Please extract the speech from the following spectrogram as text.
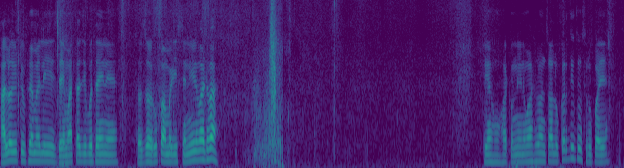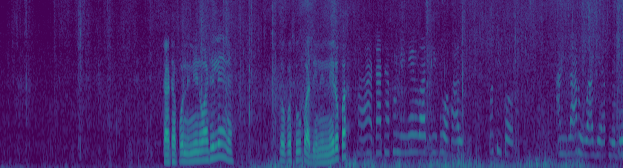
હાલો યુટ્યુબ ફેમિલી જય માતાજી બધાને તો જો રૂપા મળી છે નીણ વાઢવા. તે હું હાટું નીણ વાઢવાનું ચાલુ કરી દીધું છે રૂપાએ. ટાઢા પોની નીણ વાઢી લે ને તો પછી ઉપાદી ની રોપા? હા ટાટા પની વાટવી બહુ હાલ. પછી તો આની લારું વાગે આપણે બહુ.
